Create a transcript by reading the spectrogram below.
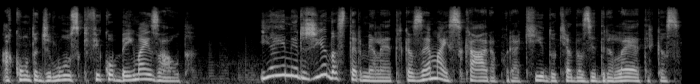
a conta de luz que ficou bem mais alta. E a energia das termoelétricas é mais cara por aqui do que a das hidrelétricas,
